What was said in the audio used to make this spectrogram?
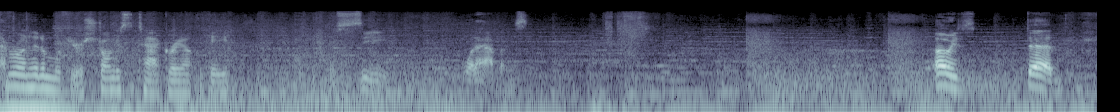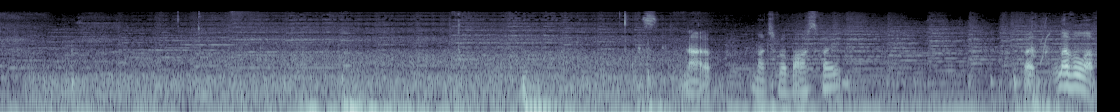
Everyone hit him with your strongest attack right off the gate. We'll see what happens. Oh, he's dead. It's not a much of a boss fight. But level up.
